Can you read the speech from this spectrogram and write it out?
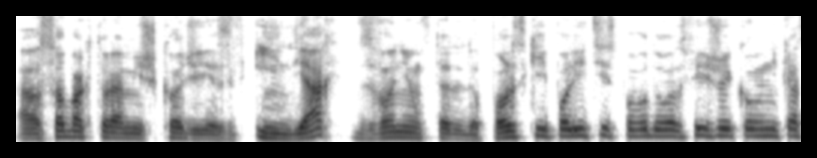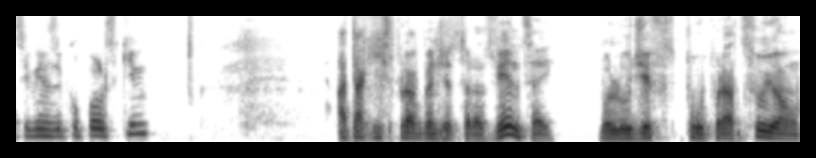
a osoba, która mi szkodzi jest w Indiach, dzwonię wtedy do polskiej policji z powodu łatwiejszej komunikacji w języku polskim? A takich spraw będzie coraz więcej, bo ludzie współpracują,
